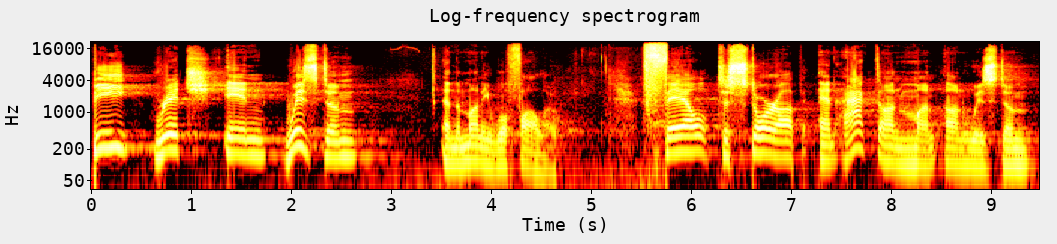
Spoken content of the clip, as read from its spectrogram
Be rich in wisdom, and the money will follow. Fail to store up and act on, mon- on wisdom,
